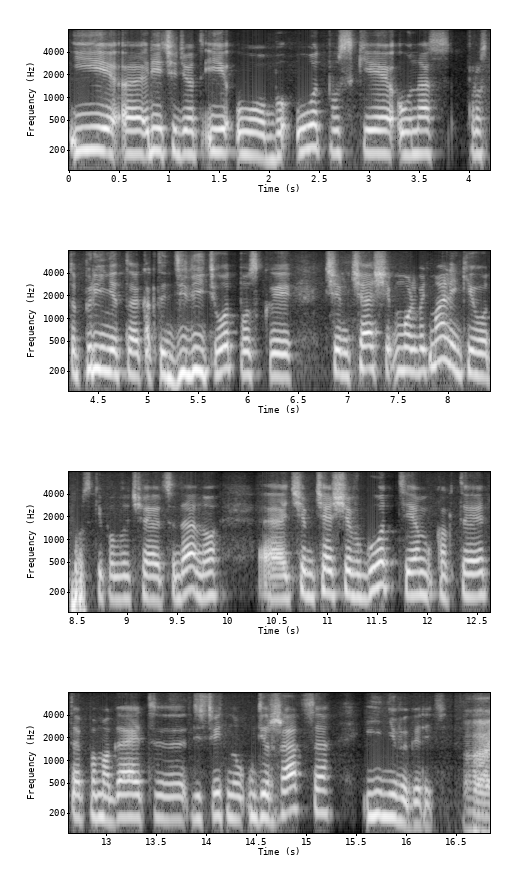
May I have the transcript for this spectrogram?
И э, речь идет и об отпуске. У нас просто принято как-то делить отпуск, и чем чаще, может быть, маленькие отпуски получаются, да, но чем чаще в год, тем как-то это помогает действительно удержаться – и не выгореть. А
